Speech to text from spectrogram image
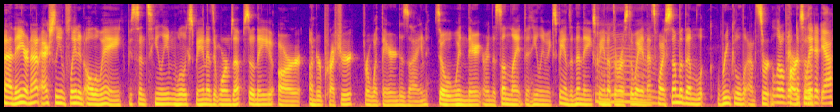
Uh, they are not actually inflated all the way since helium will expand as it warms up, so they are under pressure for what they're designed. So when they are in the sunlight, the helium expands and then they expand out the rest of the way, and that's why some of them look wrinkled on certain A little bit parts deflated, yeah. of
